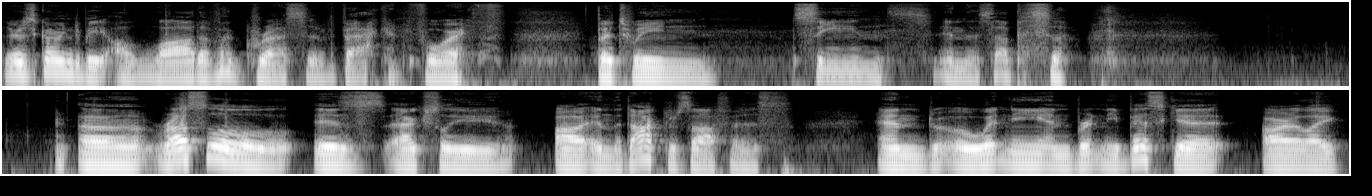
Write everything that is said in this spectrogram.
there's going to be a lot of aggressive back and forth between scenes in this episode. Uh, Russell is actually uh, in the doctor's office, and Whittany and Brittany Biscuit are like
